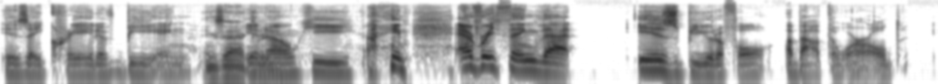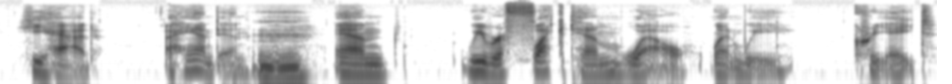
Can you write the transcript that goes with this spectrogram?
is a creative being. Exactly. You know, he. I mean, everything that is beautiful about the world, he had a hand in, Mm-hmm. and we reflect him well when we create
